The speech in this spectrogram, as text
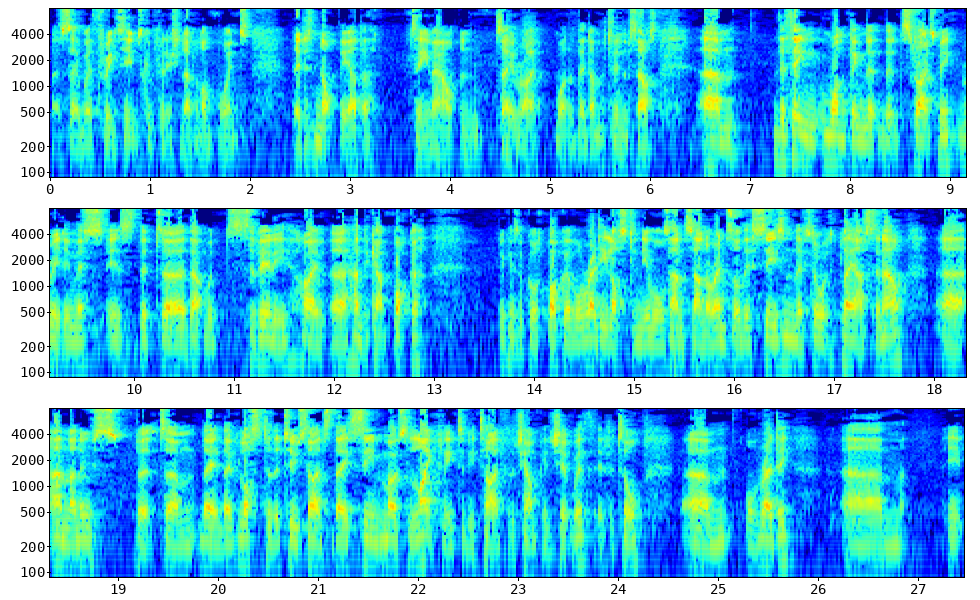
Let's say where three teams can finish level on points. They just knock the other team out and say, right, what have they done between themselves? Um, the thing, one thing that, that, strikes me reading this is that uh, that would severely high, uh, handicap Boca, because of course Boca have already lost to Newell's and San Lorenzo this season. They've still got to play Arsenal uh, and Lanús, but um, they, have lost to the two sides they seem most likely to be tied for the championship with, if at all, um, already. Um, it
